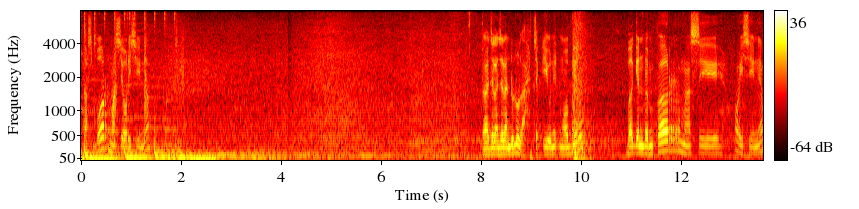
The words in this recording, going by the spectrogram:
dashboard masih orisinil kita jalan-jalan dulu lah cek unit mobil. Bagian bumper masih orisinil.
